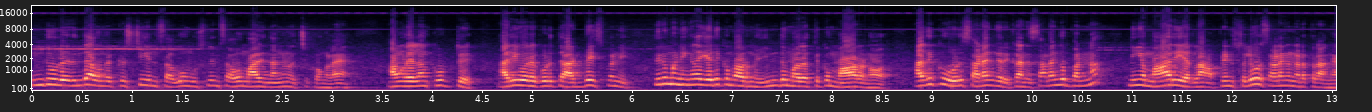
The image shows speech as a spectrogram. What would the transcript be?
இந்துல இருந்து அவங்க கிறிஸ்டியன்ஸாகவும் முஸ்லீம்ஸாகவும் மாறினாங்கன்னு வச்சுக்கோங்களேன். அவங்களெல்லாம் கூப்பிட்டு அறிவுரை கொடுத்து அட்வைஸ் பண்ணி திரும்ப நீங்களாம் எதுக்கு மாறணும்? இந்து மதத்துக்கு மாறணும். அதுக்கு ஒரு சடங்கு இருக்குது அந்த சடங்கு பண்ணால் நீங்கள் மாறிடலாம் அப்படின்னு சொல்லி ஒரு சடங்கு நடத்துகிறாங்க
